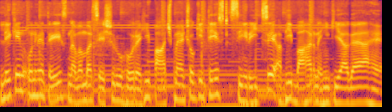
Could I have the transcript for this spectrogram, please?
लेकिन उन्हें 23 नवंबर से शुरू हो रही पाँच मैचों की टेस्ट सीरीज़ से अभी बाहर नहीं किया गया है।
